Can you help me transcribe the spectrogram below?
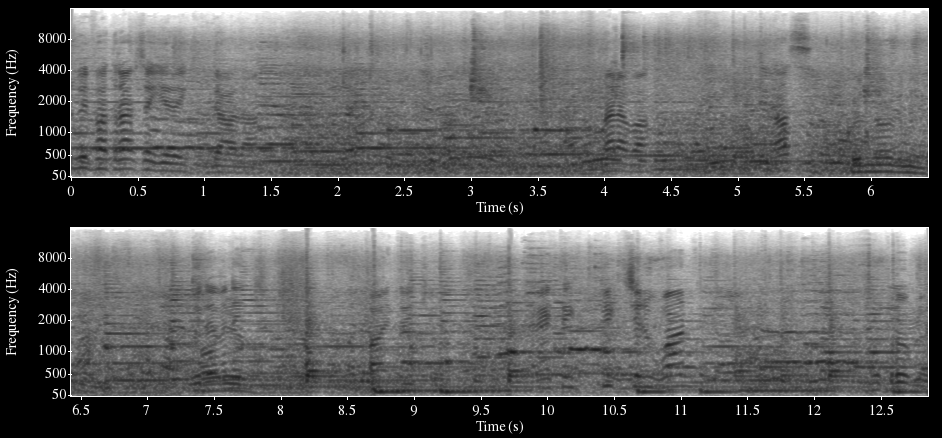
Dur bir fotoğraf çekecek daha da. Merhaba. Nasılsın? Good evening. Good evening. Fine, thank you. Can I take picture one? No problem.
